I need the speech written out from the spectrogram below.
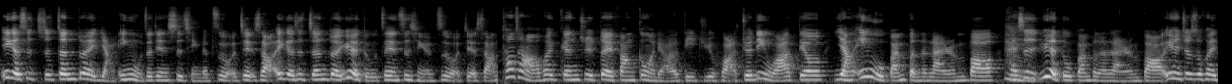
一个是针针对养鹦鹉这件事情的自我介绍，一个是针对阅读这件事情的自我介绍。通常我会根据对方跟我聊的第一句话，决定我要丢养。鹦鹉版本的懒人包还是阅读版本的懒人包？因为就是会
